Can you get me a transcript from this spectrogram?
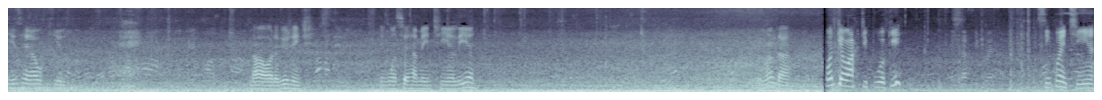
15 real o quilo. Da hora, viu gente? Tem umas ferramentinhas ali, ó. Vou mandar. Quanto que é o arco de pu aqui? Cinquentinha.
